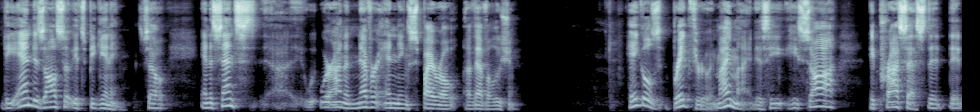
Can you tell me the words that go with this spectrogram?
The end is also its beginning. So, in a sense, uh, we're on a never ending spiral of evolution. Hegel's breakthrough, in my mind, is he, he saw a process that, that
